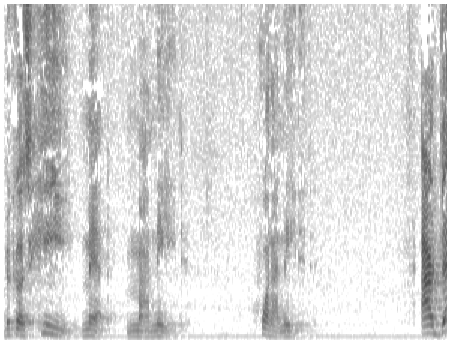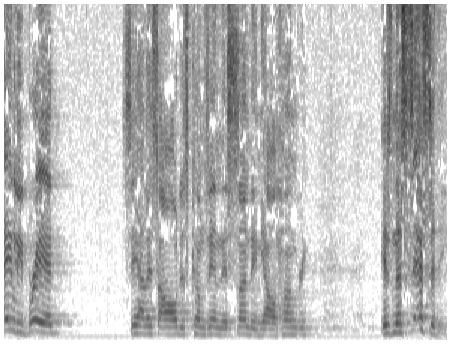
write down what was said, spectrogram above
because he met my need, what I needed. Our daily bread, see how this all just comes in this Sunday and y'all hungry? is necessity.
